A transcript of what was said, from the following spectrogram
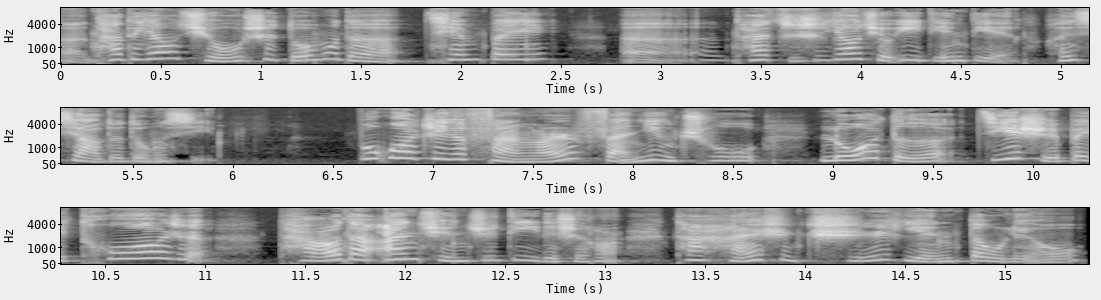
呃，他的要求是多么的谦卑。呃，他只是要求一点点很小的东西。不过这个反而反映出罗德即使被拖着。逃到安全之地的时候，他还是迟延逗留，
